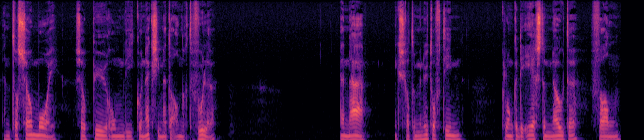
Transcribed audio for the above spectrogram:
En het was zo mooi, zo puur om die connectie met de ander te voelen. En na, ik schat een minuut of tien, klonken de eerste noten van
